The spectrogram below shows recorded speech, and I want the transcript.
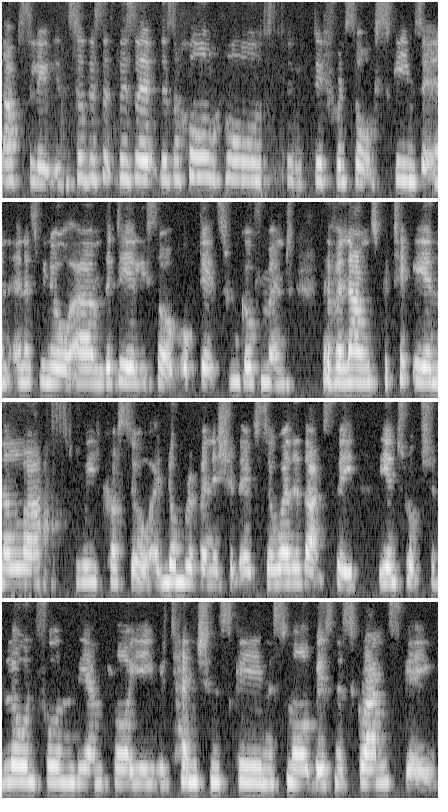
absolutely. So there's a, there's a there's a whole host of different sort of schemes, and, and as we know, um, the daily sort of updates from government they've announced, particularly in the last week or so, a number of initiatives. So whether that's the the interruption loan fund, the employee retention scheme, the small business grant scheme,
